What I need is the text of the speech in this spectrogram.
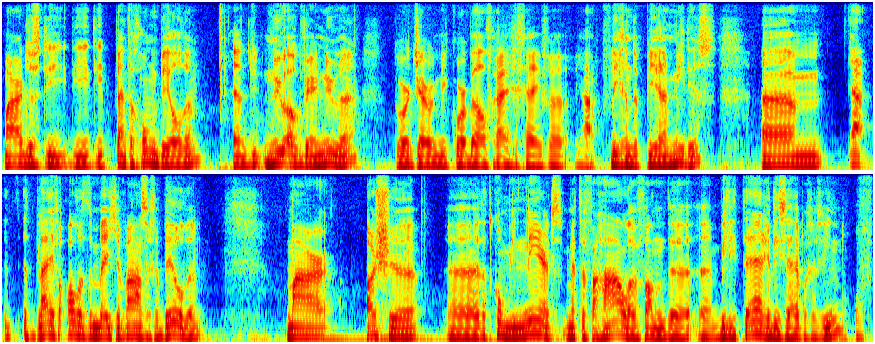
Maar dus die, die, die Pentagon-beelden, en nu ook weer nieuwe, door Jeremy Corbell vrijgegeven, ja, vliegende piramides. Um, ja, het, het, blijven altijd een beetje wazige beelden. Maar als je uh, dat combineert met de verhalen van de uh, militairen die ze hebben gezien, of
